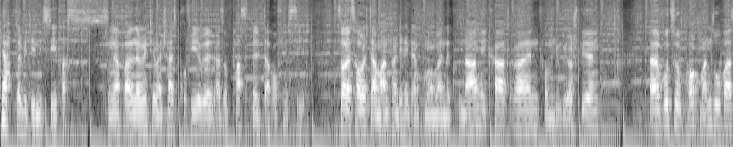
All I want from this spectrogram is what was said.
ja, damit ihr nicht seht, was, ja, vor allem damit ihr mein scheiß Profilbild, also Passbild darauf nicht seht. So, jetzt haue ich da am Anfang direkt einfach mal meine Konami-Card rein vom Yu-Gi-Oh! Spielen. Äh, wozu braucht man sowas?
